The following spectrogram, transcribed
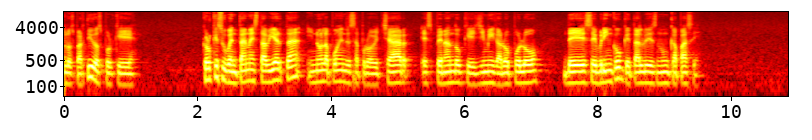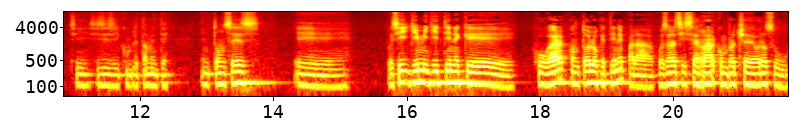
los partidos porque creo que su ventana está abierta y no la pueden desaprovechar esperando que Jimmy Garoppolo dé ese brinco que tal vez nunca pase. Sí, sí, sí, sí, completamente. Entonces, eh, pues sí, Jimmy G tiene que jugar con todo lo que tiene para, pues ahora sí cerrar con broche de oro su,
